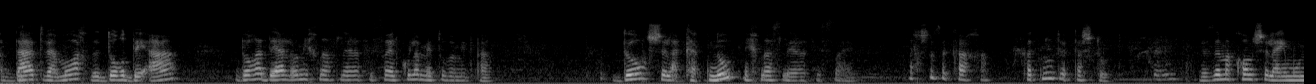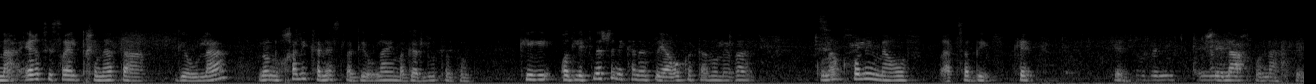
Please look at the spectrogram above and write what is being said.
הדעת והמוח זה דור דעה. דור הדעה לא נכנס לארץ ישראל, כולם מתו במדבר. דור של הקטנות נכנס לארץ ישראל. איך שזה ככה, קטנות ופשטות. וזה מקום של האמונה. ארץ ישראל מבחינת הגאולה, לא נוכל להיכנס לגאולה עם הגדלות הזאת. כי עוד לפני שניכנס זה יהרוג אותנו לבד. כולם חולים מרוב עצבים. כן, כן. שאלה אחרונה, כן.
